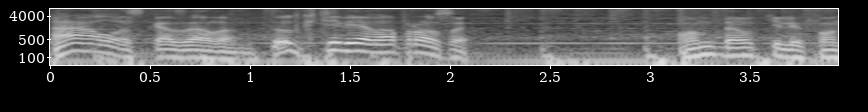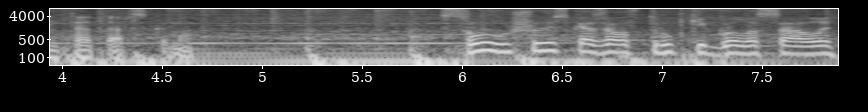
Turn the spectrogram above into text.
«Алла», — сказал он, — «тут к тебе вопросы». Он дал телефон татарскому. «Слушаю», — сказал в трубке голос Аллы.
